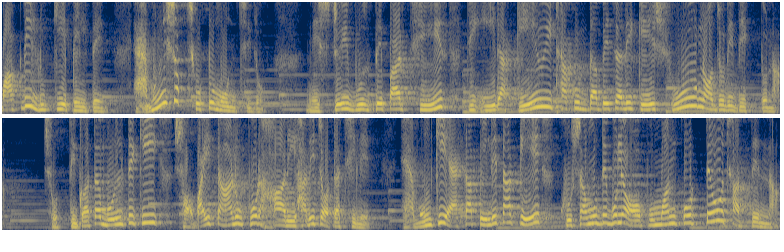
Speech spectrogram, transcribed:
পাকড়ি লুকিয়ে ফেলতেন। এমনই সব ছোট মন ছিল। নিশ্চয়ই বুঝতে পারছিস যে এরা কেউই ঠাকুরদা বেচারিকে সুনজরে দেখত না। সত্যি কথা বলতে কি, সবাই তার উপর হাড়ে হাড়ে চটা ছিলেন এমনকি একা পেলে তাকে খোসামুদে বলে অপমান করতেও ছাড়তেন না।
